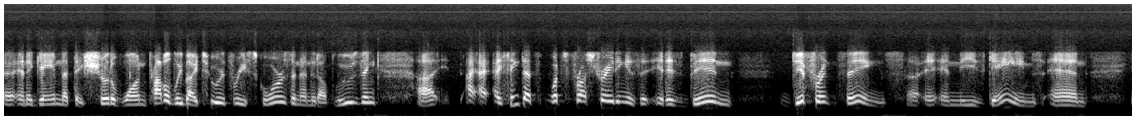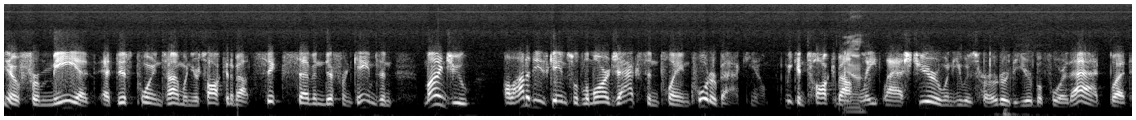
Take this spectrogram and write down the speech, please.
uh, in a game that they should have won probably by two or three scores and ended up losing. Uh, I, I think that's what's frustrating is that it has been different things uh, in these games and you know, for me at, at this point in time, when you're talking about six, seven different games, and mind you, a lot of these games with Lamar Jackson playing quarterback, you know, we can talk about yeah. late last year when he was hurt or the year before that, but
